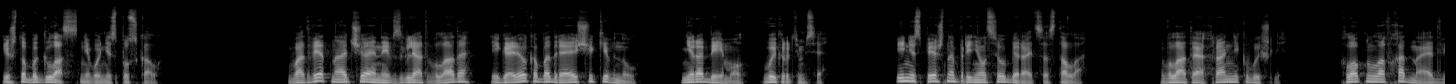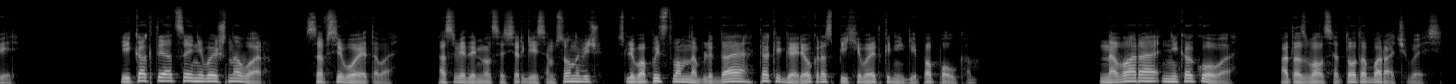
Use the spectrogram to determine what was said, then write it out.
и чтобы глаз с него не спускал. В ответ на отчаянный взгляд Влада Игорек ободряюще кивнул. Не робей, мол, выкрутимся. И неспешно принялся убирать со стола. Влад и охранник вышли. Хлопнула входная дверь. «И как ты оцениваешь навар со всего этого?» — осведомился Сергей Самсонович, с любопытством наблюдая, как Игорек распихивает книги по полкам. «Навара никакого», — отозвался тот, оборачиваясь.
